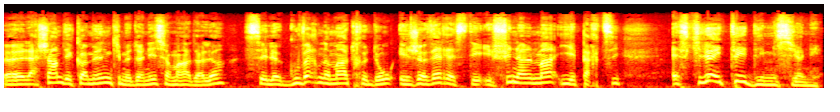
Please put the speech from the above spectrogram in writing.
la Chambre des communes qui me donnait ce mandat-là. C'est le gouvernement Trudeau et je vais rester et finalement, il est parti. Est-ce qu'il a été démissionné?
